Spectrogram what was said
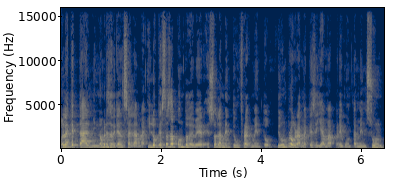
Hola, ¿qué tal? Mi nombre es Adrián Salama y lo que estás a punto de ver es solamente un fragmento de un programa que se llama Pregúntame en Zoom.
